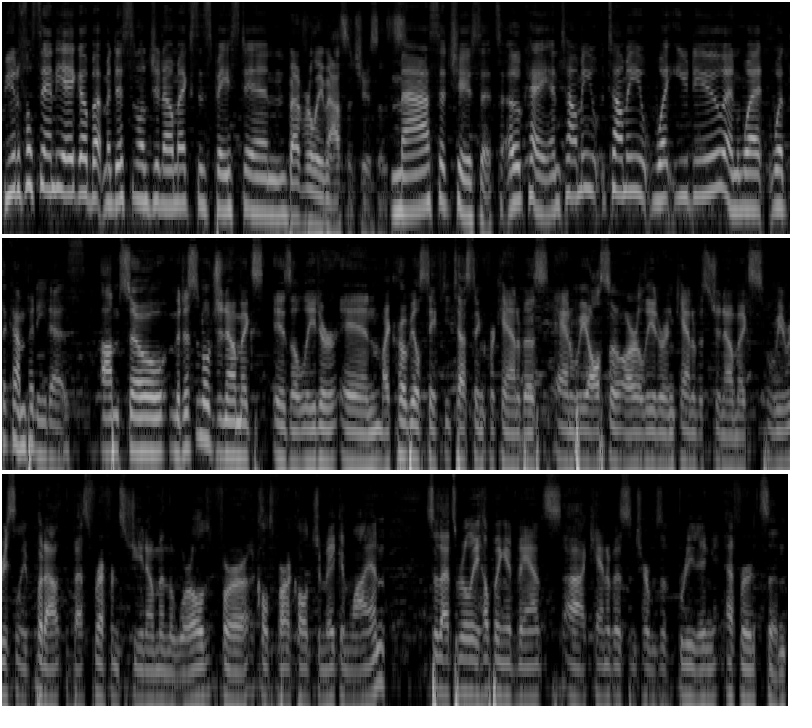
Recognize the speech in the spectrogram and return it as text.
Beautiful San Diego, but Medicinal Genomics is based in Beverly, Massachusetts. Massachusetts. Okay, and tell me tell me what you do and what what the company does. Um, so Medicinal Genomics is a leader in microbial safety testing for cannabis, and we also are a leader in cannabis genomics. We recently put out the best reference genome in the world for a cultivar called Jamaican Lion. So that's really helping advance uh, cannabis in terms of breeding efforts and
